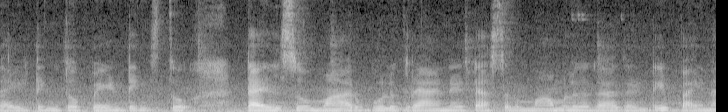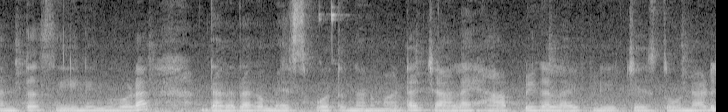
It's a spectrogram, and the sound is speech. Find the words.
లైటింగ్తో పెయింటింగ్స్తో టైల్స్ మార్బుల్ గ్రానైట్ అసలు మామూలుగా కాదండి. పైనంతా సీలింగ్ కూడా దగదగ మెరిసిపోతుంది అనమాట చాలా హ్యాపీగా లైఫ్ లీడ్ చేస్తూ ఉన్నాడు.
